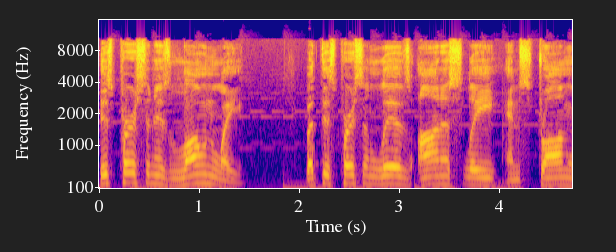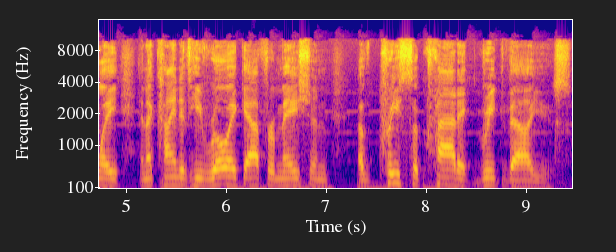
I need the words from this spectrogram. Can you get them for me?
This person is lonely, but this person lives honestly and strongly in a kind of heroic affirmation of pre Socratic Greek values.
